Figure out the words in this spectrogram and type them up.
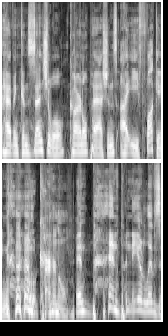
having consensual carnal passions, i.e., fucking. Oh, carnal. and and Bonilla lives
